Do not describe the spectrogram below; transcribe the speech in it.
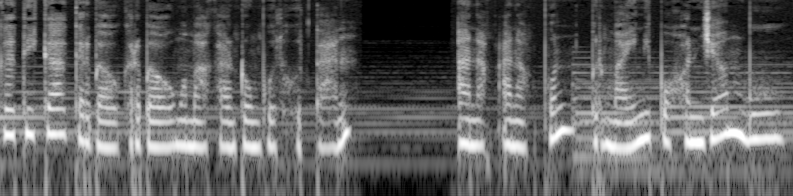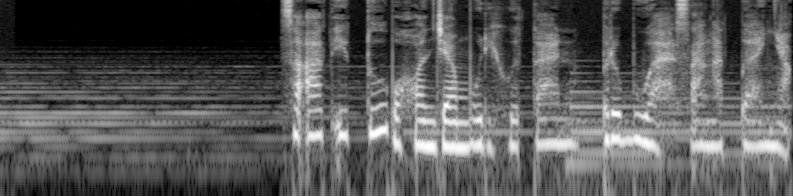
Ketika kerbau-kerbau memakan rumput hutan, anak-anak pun bermain di pohon jambu. Saat itu, pohon jambu di hutan berbuah sangat banyak.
